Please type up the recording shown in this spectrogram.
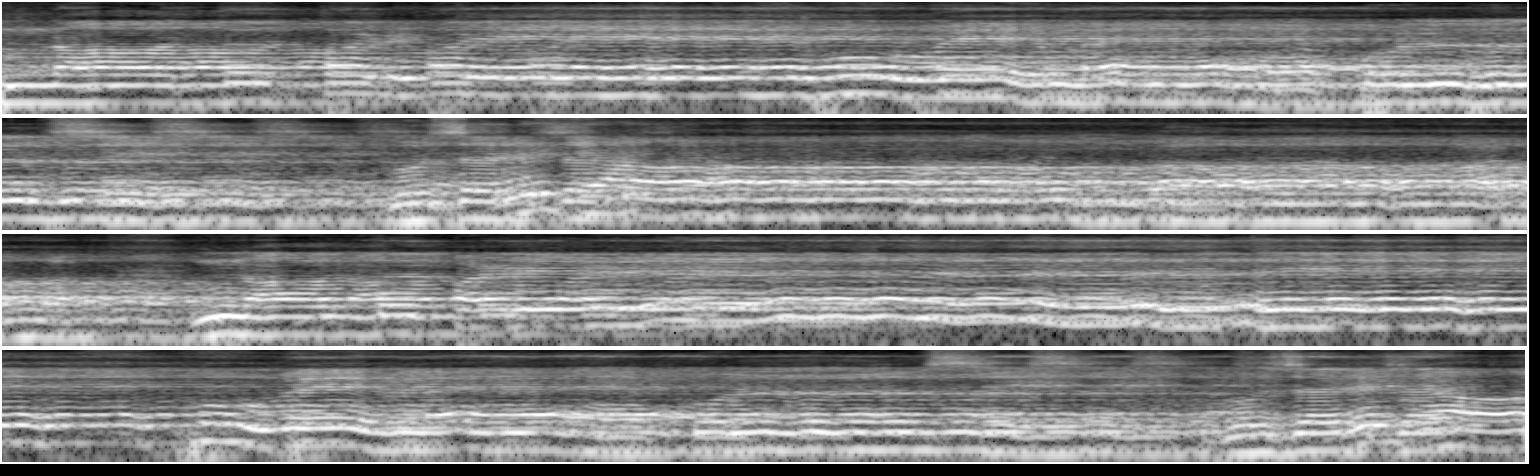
ناد پڑھتے ہوئے میں پل سے گزر جاؤں گا۔ نعت پڑھتے ہوئے میں پل سے گزر جاؤں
